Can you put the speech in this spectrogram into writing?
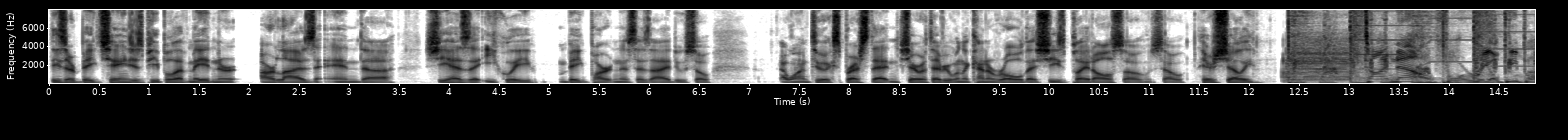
These are big changes people have made in her, our lives, and uh, she has an equally big part in this as I do. So I wanted to express that and share with everyone the kind of role that she's played also. So here's Shelly. Time now for Real People,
